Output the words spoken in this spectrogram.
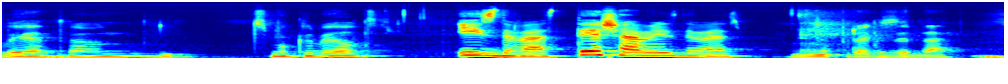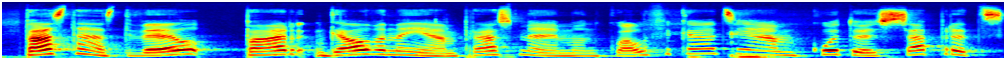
lieta un smuka bilde. izdevās, tiešām izdevās. Nu, prieks dzirdēt. Pastāsti vēl par galvenajām prasmēm un kvalifikācijām, ko tu esi sapratis,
